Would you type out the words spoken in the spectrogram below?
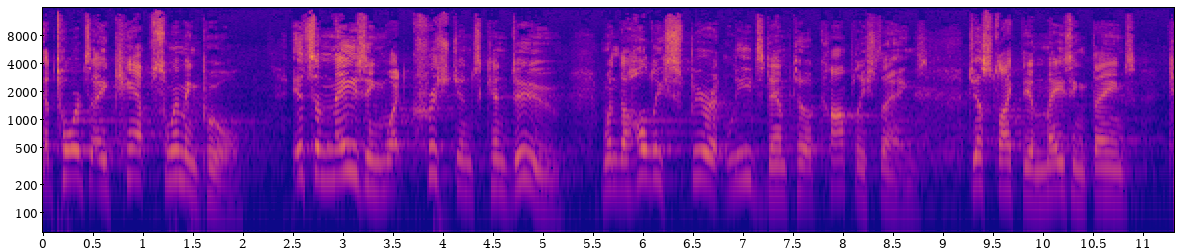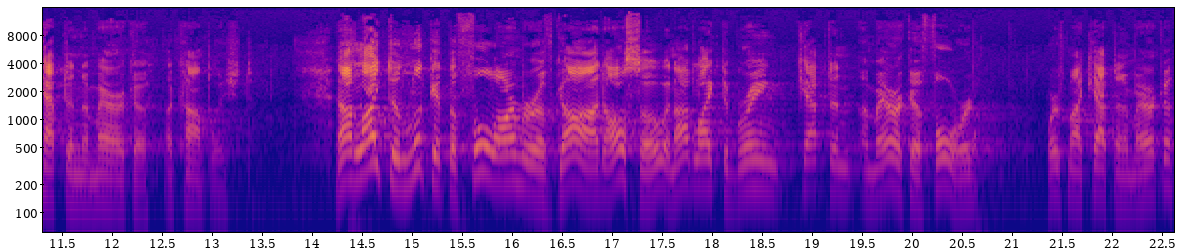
uh, towards a camp swimming pool. It's amazing what Christians can do when the Holy Spirit leads them to accomplish things, just like the amazing things Captain America accomplished. Now, I'd like to look at the full armor of God also, and I'd like to bring Captain America forward. Where's my Captain America?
